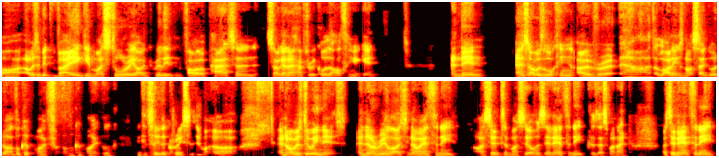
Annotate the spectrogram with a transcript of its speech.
Oh, I was a bit vague in my story. I really didn't follow a pattern, so I'm going to have to record the whole thing again. And then, as I was looking over it, ah, the is not so good. I look at my, look at my, look. You can see the Mhm. creases in my. Oh. And I was doing this, and then I realized, you know, Anthony. I said to myself, I said, Anthony, because that's my name. I said, Anthony,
